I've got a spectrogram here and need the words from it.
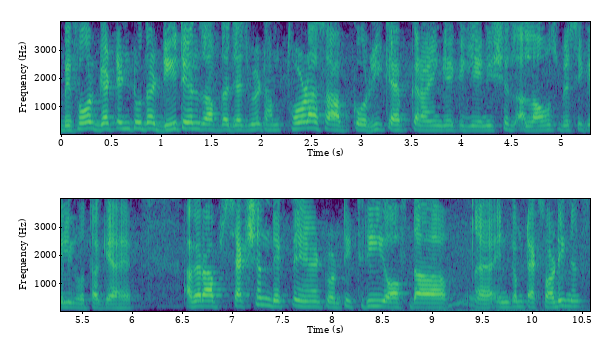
Before get into the details of the judgement हम थोड़ा सा आपको रिकैप कराएँगे कि ये इनिशियल अलाउंस बेसिकली होता क्या है। अगर आप सेक्शन देखते हैं 23 of the income tax ordinance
